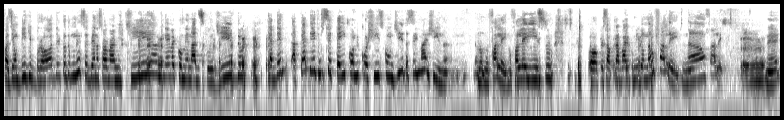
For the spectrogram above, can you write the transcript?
fazer um Big Brother, todo mundo recebendo a sua marmitinha, ninguém vai comer nada escondido. até dentro do CTI come coxinha escondida, você imagina. Não, não falei, não falei isso. o pessoal que trabalha comigo, eu não falei, não falei. Uhum. Né?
